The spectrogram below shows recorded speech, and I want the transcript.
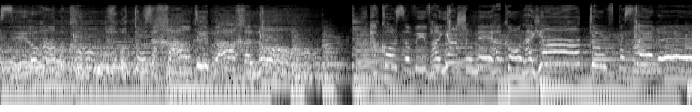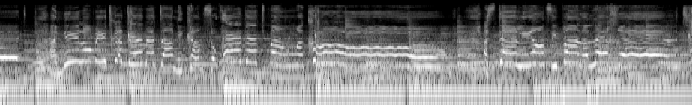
שזה לא המקום, אותו זכרתי בחלום. הכל סביב היה שונה, הכל היה עטוף בסרט. אני לא מתקדמת, אני כאן צועדת במקום. אז תן לי עוד סיבה ללכת.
